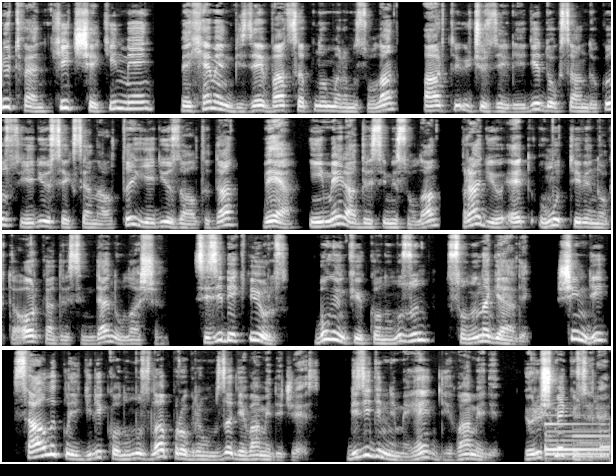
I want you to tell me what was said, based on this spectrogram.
lütfen hiç çekinmeyin ve hemen bize WhatsApp numaramız olan artı 357 99 786 706'dan veya e-mail adresimiz olan radyo.umuttv.org adresinden ulaşın. Sizi bekliyoruz. Bugünkü konumuzun sonuna geldik. Şimdi sağlıkla ilgili konumuzla programımıza devam edeceğiz. Bizi dinlemeye devam edin. Görüşmek üzere.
